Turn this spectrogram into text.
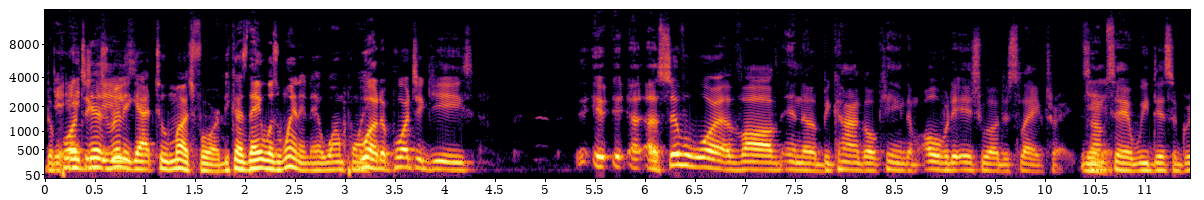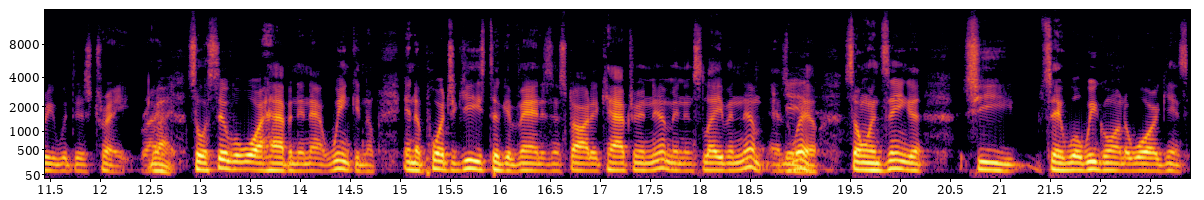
the It- It Portuguese. just really got too much for it because they was winning at one point. Well, the Portuguese, it, it, a civil war evolved in the Bakongo kingdom over the issue of the slave trade. Some Yeah. said we disagree with this trade, right? Right. So a civil war happened in that Winkingdom, and the Portuguese took advantage and started capturing them and enslaving them as Yeah. well. So when Zinga, she said, "Well, we're going to war against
